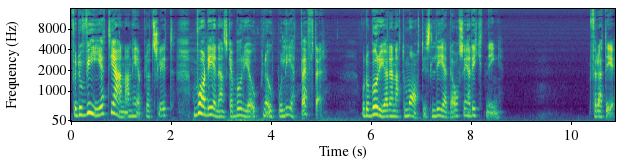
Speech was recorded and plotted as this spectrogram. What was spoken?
För då vet hjärnan helt plötsligt vad det är den ska börja öppna upp och leta efter. Och då börjar den automatiskt leda oss i en riktning. För att det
